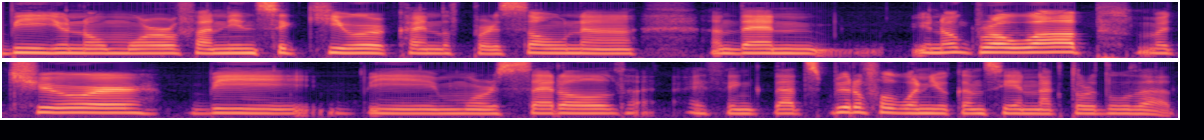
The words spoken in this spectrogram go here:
be you know more of an insecure kind of persona. And then you know grow up mature be be more settled. I think that's beautiful when you can see an actor do that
